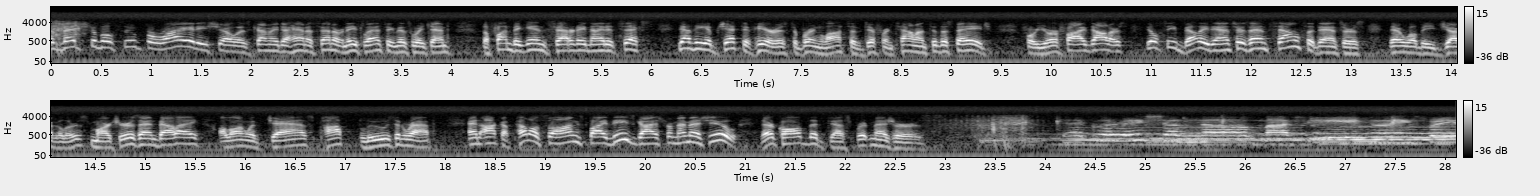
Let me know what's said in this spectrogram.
The Vegetable Soup Variety Show is coming to Hannah Center in East Lansing this weekend. The fun begins Saturday night at 6. Now, the objective here is to bring lots of different talent to the stage. For your $5, you'll see belly dancers and salsa dancers. There will be jugglers, marchers, and ballet, along with jazz, pop, blues, and rap, and a cappella songs by these guys from MSU. They're called the Desperate Measures. Declaration of my feelings for you.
